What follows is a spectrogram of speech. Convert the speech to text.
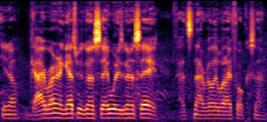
you know, guy running against me is going to say what he's going to say. That's not really what I focus on.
